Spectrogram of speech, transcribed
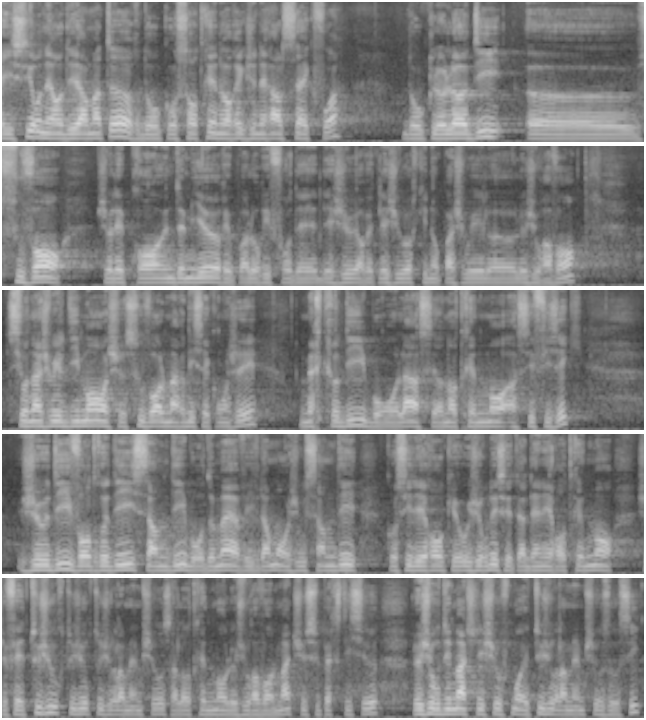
Ah, ici, on est en dé amateur, donc on s'entraîne en règle générale cinq fois. Donc le lundi, euh, souvent, je les prends une demi-heure et puis alors il faut des, jeux avec les joueurs qui n'ont pas joué le, jour avant. Si on a joué le dimanche, souvent le mardi c'est congé. Mercredi, bon là c'est un entraînement assez physique. Jeudi, vendredi, samedi, bon demain évidemment on joue samedi, considérant qu'aujourd'hui c'est un dernier entraînement, je fais toujours, toujours, toujours la même chose à l'entraînement le jour avant le match, je suis superstitieux. Le jour du match, l'échauffement est toujours la même chose aussi.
